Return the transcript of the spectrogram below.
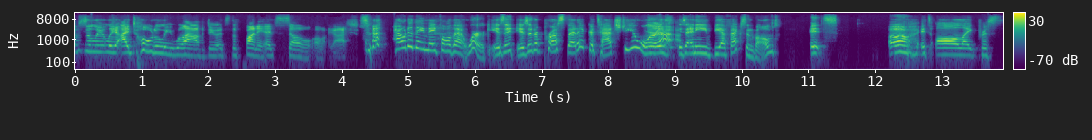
absolutely. I totally will have to. It's the funny. It's so. Oh my gosh. How do they make all that work? Is it is it a prosthetic attached to you, or yeah. is is any VFX involved? It's oh, it's all like pros-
